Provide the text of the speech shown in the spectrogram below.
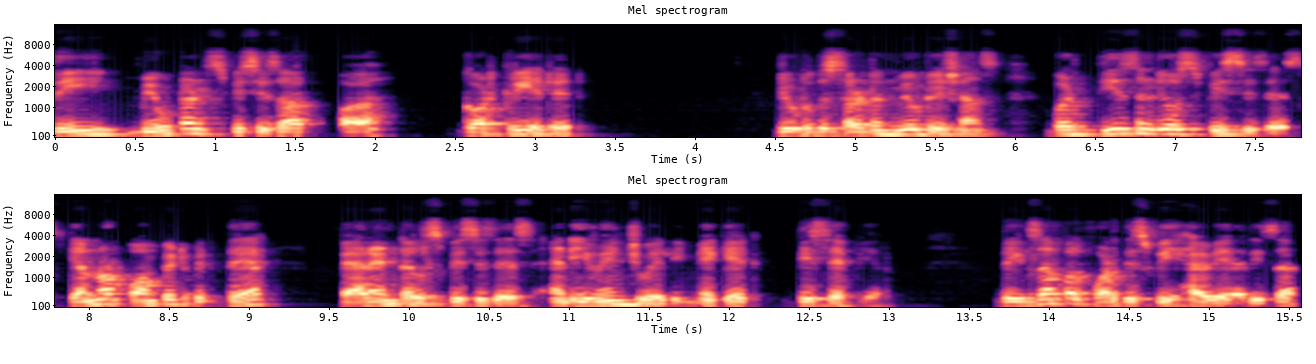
the mutant species are uh, got created due to the certain mutations, but these new species cannot compete with their parental species and eventually may get disappear. The example for this we have here is a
